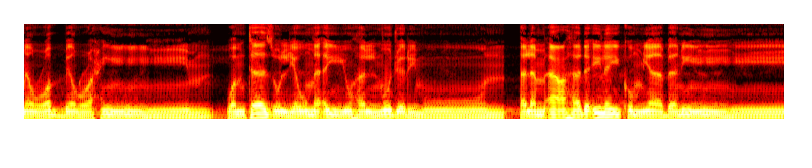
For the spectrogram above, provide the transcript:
من رب رحيم. وامتازوا اليوم أيها المجرمون. ألم أعهد إليكم يا بني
